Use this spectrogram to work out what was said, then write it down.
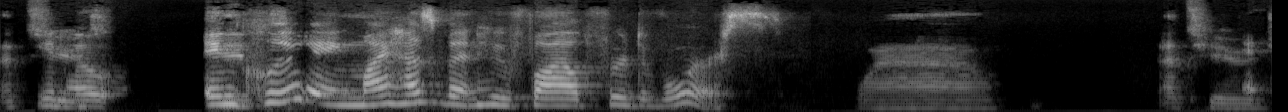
That's you huge. know including my husband who filed for divorce. Wow. That's huge.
